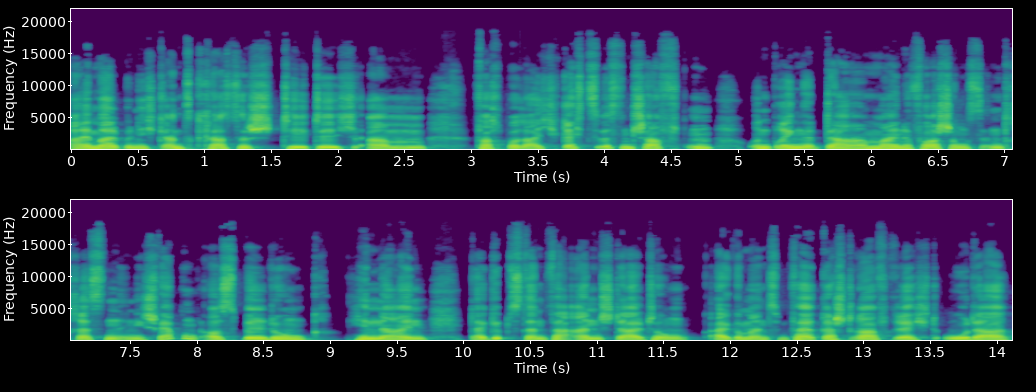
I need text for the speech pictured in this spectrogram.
Einmal bin ich ganz klassisch tätig am Fachbereich Rechtswissenschaften und bringe da meine Forschungsinteressen in die Schwerpunktausbildung hinein. Da gibt es dann Veranstaltungen allgemein zum Völkerstrafrecht oder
